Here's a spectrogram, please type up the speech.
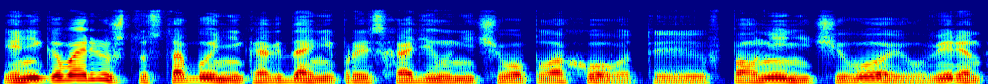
Я не говорю, что с тобой никогда не происходило ничего плохого. Ты вполне ничего и уверен,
